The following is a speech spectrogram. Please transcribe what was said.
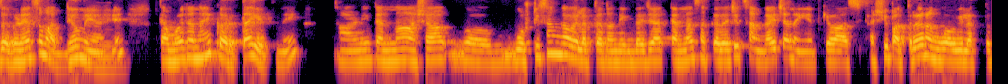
जगण्याचं माध्यम हे आहे. त्यामुळे त्यांना हे करता येत नाही. आणि त्यांना अशा गोष्टी सांगाव्या लागतात अनेकदा ज्या त्यांना कदाचित सांगायच्या नाहीयेत किंवा अशी पात्र रंगवावी लागतात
